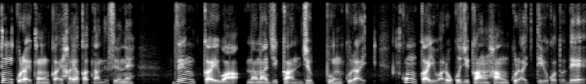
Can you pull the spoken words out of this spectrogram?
分くらい今回早かったんですよね。前回は7時間10分くらい今回は6時間半くらいっていうことで、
